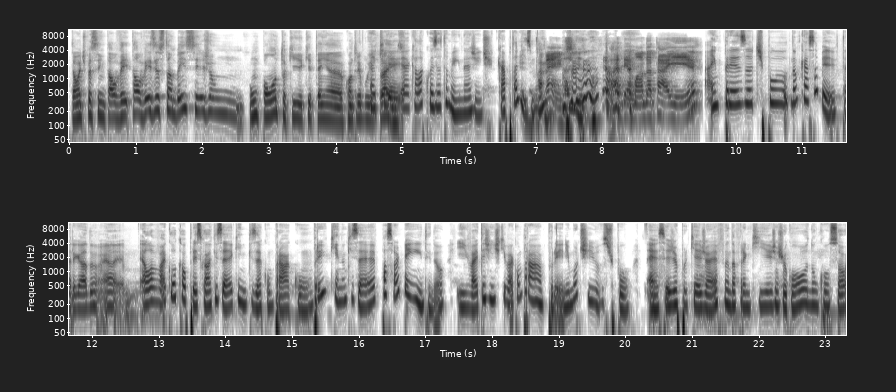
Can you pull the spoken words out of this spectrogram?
Então, tipo assim, talvez, talvez isso também seja um, um ponto que, que tenha contribuído é para isso. É aquela coisa também, né, gente? Capitalismo. Exatamente. Né? A demanda tá aí. A empresa, tipo, não quer saber, tá ligado? Ela, ela vai colocar o preço preço que ela quiser. Quem quiser comprar, compre. Quem não quiser, passar bem, entendeu? E vai ter gente que vai comprar por N motivos. Tipo, é, seja porque já é fã da franquia, já jogou num console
